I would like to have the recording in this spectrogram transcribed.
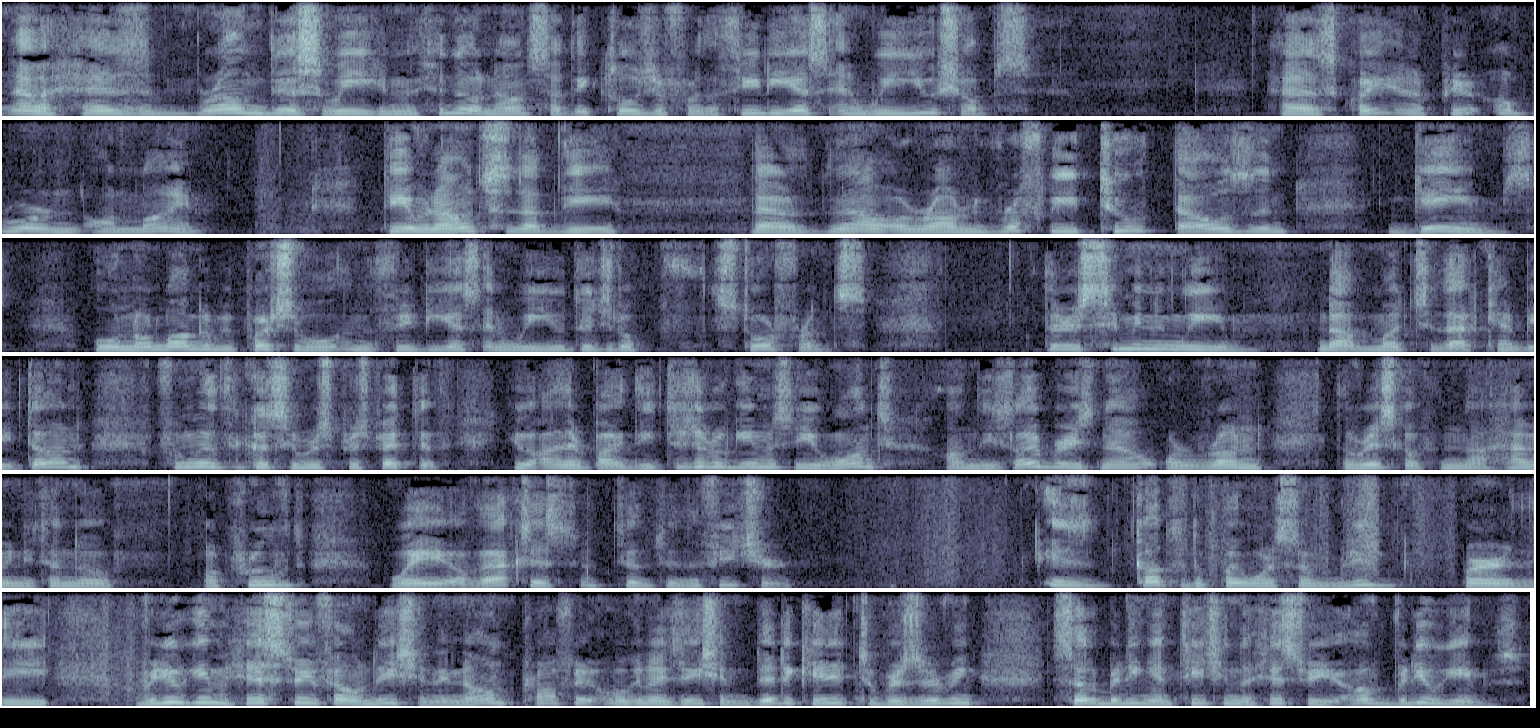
Now, has around this week, Nintendo announced that the closure for the 3DS and Wii U shops has quite an uproar online. They have announced that the that now around roughly 2,000 games will no longer be purchasable in the 3DS and Wii U digital storefronts there is seemingly not much that can be done from the consumer's perspective. You either buy the digital games you want on these libraries now or run the risk of not having Nintendo approved way of access to, to the future. Is got to the point where some really where the Video Game History Foundation, a non-profit organization dedicated to preserving, celebrating, and teaching the history of video games,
